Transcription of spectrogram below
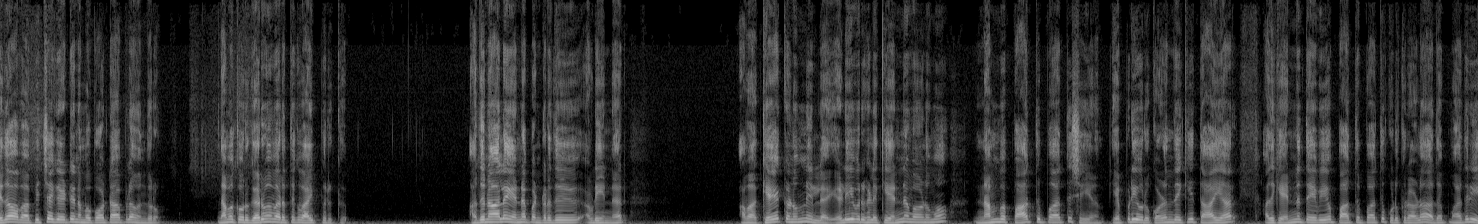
ஏதோ அவள் பிச்சை கேட்டு நம்ம போட்டாப்புல வந்துடும் நமக்கு ஒரு கர்வம் வரத்துக்கு வாய்ப்பு இருக்குது அதனால என்ன பண்ணுறது அப்படின்னர்? அவள் கேட்கணும்னு இல்லை. எளியவர்களுக்கு என்ன வேணுமோ நம்ம பார்த்து பார்த்து செய்யணும். எப்படி ஒரு குழந்தைக்கு தாயார் அதுக்கு என்ன தேவையோ பார்த்து பார்த்து கொடுக்குறாளோ அதை மாதிரி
